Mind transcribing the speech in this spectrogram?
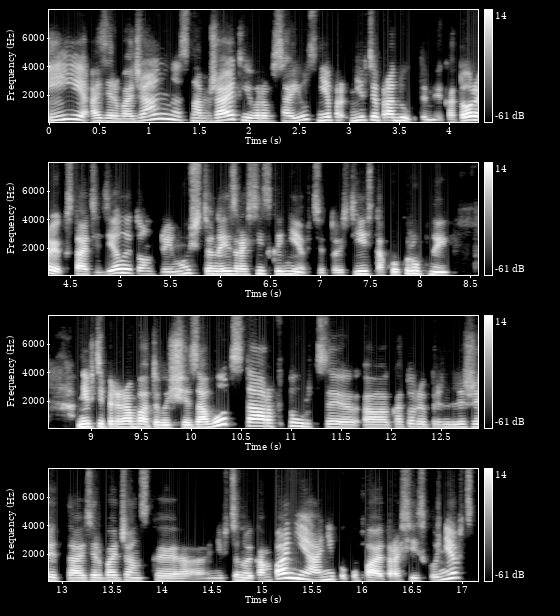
и Азербайджан снабжает Евросоюз нефтепродуктами, которые, кстати, делает он преимущественно из российской нефти. То есть есть такой крупный нефтеперерабатывающий завод «Стар» в Турции, а, который принадлежит азербайджанской а, нефтяной компании. Они покупают российскую нефть,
